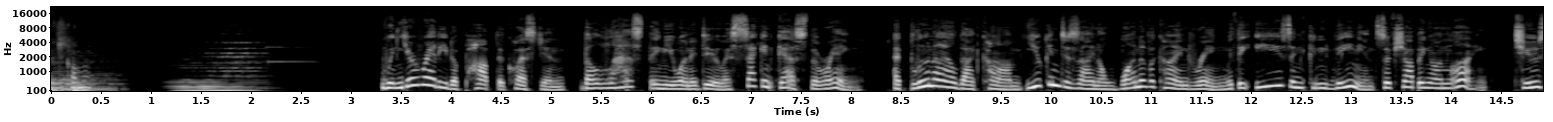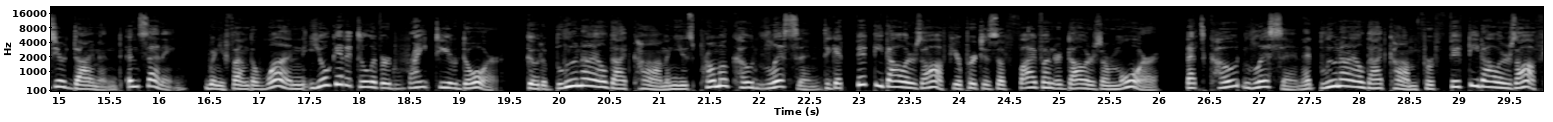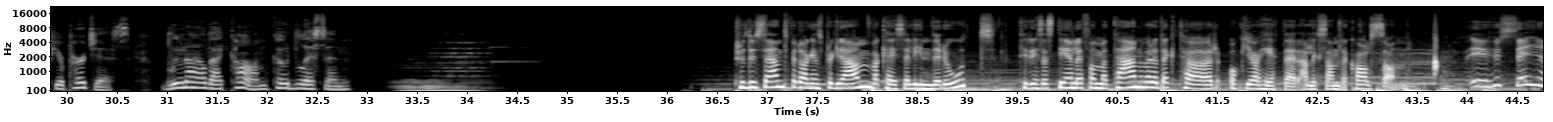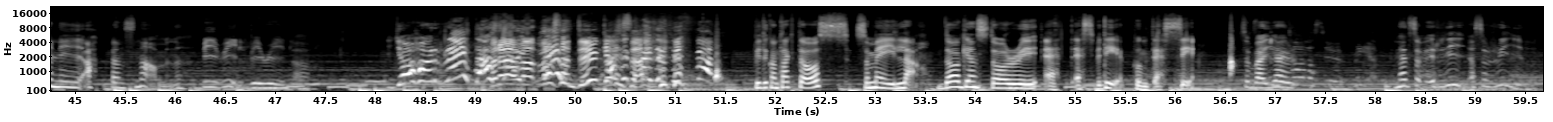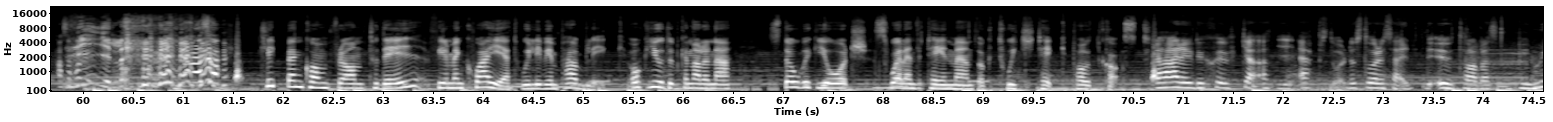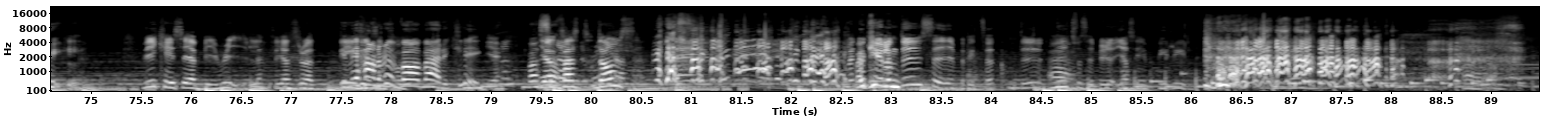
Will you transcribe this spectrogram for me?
When you're ready to pop the question, the last thing you want to do is second guess the ring. At Bluenile.com, you can design a one of a kind ring with the ease and convenience of shopping online. Choose your diamond and setting. When you find the one, you'll get it delivered right to your door. Go to Bluenile.com and use promo code LISTEN to get $50 off your purchase of $500 or more. That's code LISTEN at Bluenile.com for $50 off your purchase. Bluenile.com code LISTEN. Producent för dagens program var Kajsa Linderoth. Teresa Stenle von Matern var redaktör och jag heter Alexandra Karlsson. Eh, Hur säger ni appens namn? Be real. Be real, ja. Jag har rätt! Alltså, Vadå, vad, vad sa du Kajsa? Vill du kontakta oss så mejla dagensstory.svd.se. Så bara, jag... Nej, så, ri, alltså real. Alltså, real? Klippen kom från Today, filmen Quiet, We Live in Public och Youtube-kanalerna Stoic George, Swell Entertainment och Twitch Tech Podcast. Det här är det sjuka, att i App Store, då står det så här, det uttalas be real. Vi kan ju säga be real, för jag tror att det, Det är det handlar som om att vara verklig. Vad Ja fast de... Vad kul om du säger på ditt sätt. Du, Ni två säger be real, jag säger be real.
